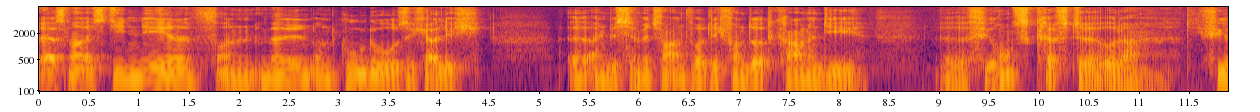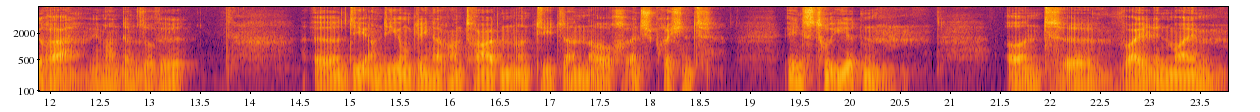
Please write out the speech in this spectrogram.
erstmal ist die Nähe von Mölln und Gudo sicherlich äh, ein bisschen mitverantwortlich. Von dort kamen die äh, Führungskräfte oder die Führer, wie man dann so will, äh, die an die Junglinge herantraten und die dann auch entsprechend instruierten. Und äh, weil in meinem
